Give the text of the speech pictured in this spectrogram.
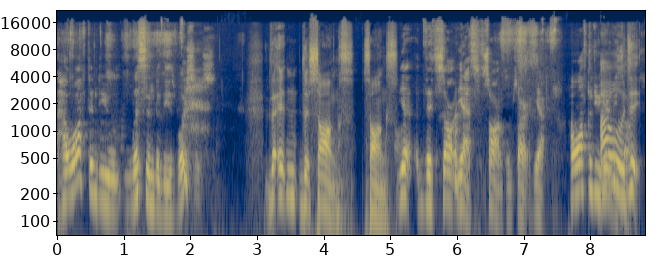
How often do you listen to these voices? The it, the songs, songs. Yeah, the song. Yes, songs. I'm sorry. Yeah. How often do you hear Oh, these songs? di-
